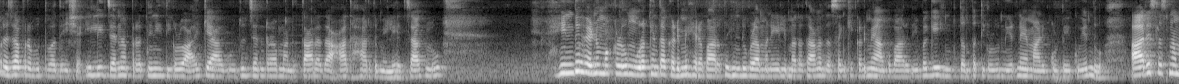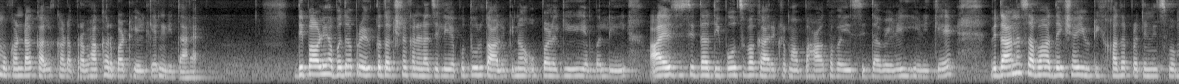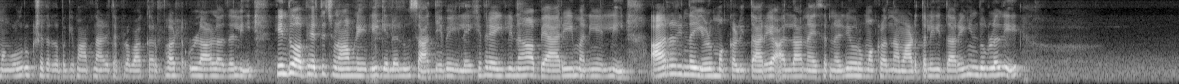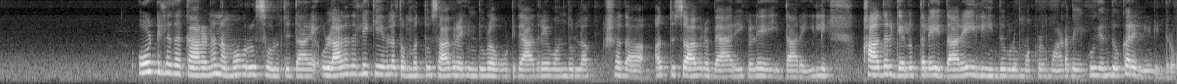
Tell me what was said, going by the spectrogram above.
ಪ್ರಜಾಪ್ರಭುತ್ವ ದೇಶ. ಇಲ್ಲಿ ಜನಪ್ರತಿನಿಧಿಗಳು ಆಯ್ಕೆ ಆಗುವುದು ಜನರ ಮತದಾನದ ಆಧಾರದ ಮೇಲೆ. ಹೆಚ್ಚಾಗಲು ಹಿಂದೂ ಹೆಣ್ಣು ಮಕ್ಕಳು ಮೂರಕ್ಕಿಂತ ಕಡಿಮೆ ಇರಬಾರದು ಹಿಂದೂಗಳ ಮನೆಯಲ್ಲಿ ಮತದಾನದ ಸಂಖ್ಯೆ ಕಡಿಮೆ ಆಗಬಾರದು. ಈ ಬಗ್ಗೆ ಹಿಂದೂ ದಂಪತಿಗಳು ನಿರ್ಣಯ ಮಾಡಿಕೊಳ್ಬೇಕು ಎಂದು ಆರ್ಎಸ್ಎಸ್ನ ಮುಖಂಡ ಕಲ್ಕಡ ಪ್ರಭಾಕರ್ ಭಟ್ ಹೇಳಿಕೆ ನೀಡಿದ್ದಾರೆ. ದೀಪಾವಳಿ ಹಬ್ಬದ ಪ್ರಯುಕ್ತ ದಕ್ಷಿಣ ಕನ್ನಡ ಜಿಲ್ಲೆಯ ಪುತ್ತೂರು ತಾಲೂಕಿನ ಉಪ್ಪಳಗಿ ಎಂಬಲ್ಲಿ ಆಯೋಜಿಸಿದ್ದ ದೀಪೋತ್ಸವ ಕಾರ್ಯಕ್ರಮ ಭಾಗವಹಿಸಿದ್ದ ವೇಳೆ ಈ ಹೇಳಿಕೆ, ವಿಧಾನಸಭಾ ಅಧ್ಯಕ್ಷ ಯುಟಿ ಖಾದರ್ ಪ್ರತಿನಿಧಿಸುವ ಮಂಗಳೂರು ಕ್ಷೇತ್ರದ ಬಗ್ಗೆ ಮಾತನಾಡಿದ ಪ್ರಭಾಕರ್ ಭಟ್, ಉಳ್ಳಾಳದಲ್ಲಿ ಹಿಂದೂ ಅಭ್ಯರ್ಥಿ ಚುನಾವಣೆಯಲ್ಲಿ ಗೆಲ್ಲಲು ಸಾಧ್ಯವೇ ಇಲ್ಲ. ಏಕೆಂದರೆ ಇಲ್ಲಿನ ಬ್ಯಾರಿ ಮನೆಯಲ್ಲಿ ಆರರಿಂದ ಏಳು ಮಕ್ಕಳಿದ್ದಾರೆ. ಅಲ್ಲಾನ ಹೆಸರಿನಲ್ಲಿ ಅವರು ಮಕ್ಕಳನ್ನು ಮಾಡುತ್ತಲೇ ಇದ್ದಾರೆ. ಹಿಂದೂಗಳಲ್ಲಿ ಓಟ್ ಇಲ್ಲದ ಕಾರಣ ನಮ್ಮವರು ಸೋಲುತ್ತಿದ್ದಾರೆ. ಉಳ್ಳಾಲದಲ್ಲಿ ಕೇವಲ ತೊಂಬತ್ತು ಸಾವಿರ ಹಿಂದೂಗಳ ಓಟಿದೆ ಆದರೆ ಒಂದು ಲಕ್ಷದ ಹತ್ತು ಸಾವಿರ ಬ್ಯಾರಿಗಳೇ ಇದ್ದಾರೆ. ಇಲ್ಲಿ ಖಾದರ್ ಗೆಲ್ಲುತ್ತಲೇ ಇದ್ದಾರೆ. ಇಲ್ಲಿ ಹಿಂದೂಗಳು ಮಕ್ಕಳು ಮಾಡಬೇಕು ಎಂದು ಕರೆ ನೀಡಿದರು.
